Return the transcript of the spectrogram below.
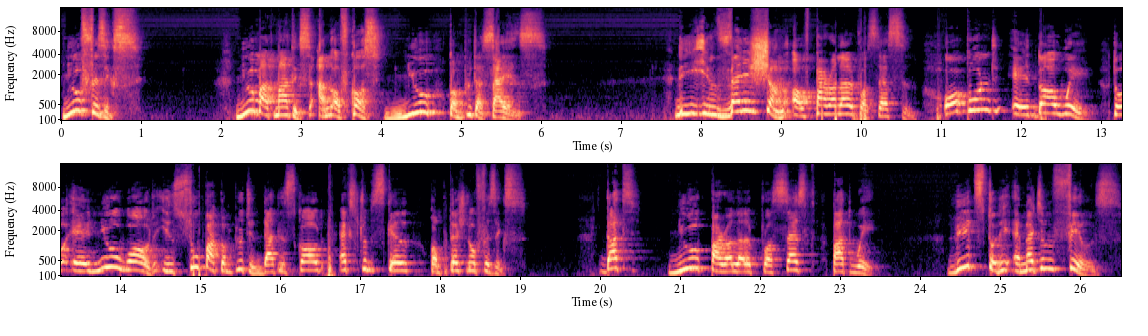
new physics, new mathematics, and of course, new computer science. The invention of parallel processing opened a doorway to a new world in supercomputing that is called extreme scale computational physics. That new parallel processed pathway leads to the emerging fields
